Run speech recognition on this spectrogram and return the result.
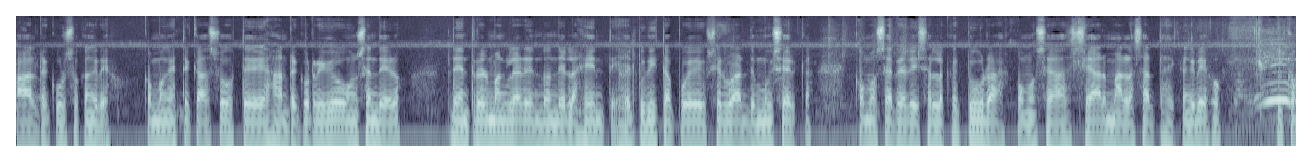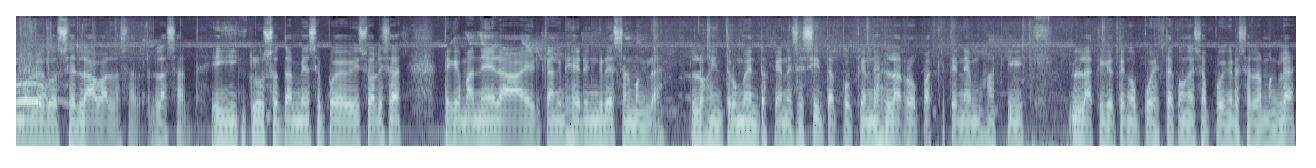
al recurso cangrejo. Como en este caso ustedes han recorrido un sendero dentro del manglar en donde la gente, el turista puede observar de muy cerca cómo se realiza la captura, cómo se, se arman las sartas de cangrejo y cómo luego se lava las, las sartas. E incluso también se puede visualizar de qué manera el cangrejero ingresa al manglar, los instrumentos que necesita, porque no es la ropa que tenemos aquí, la que yo tengo puesta, con esa puedo ingresar al manglar,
